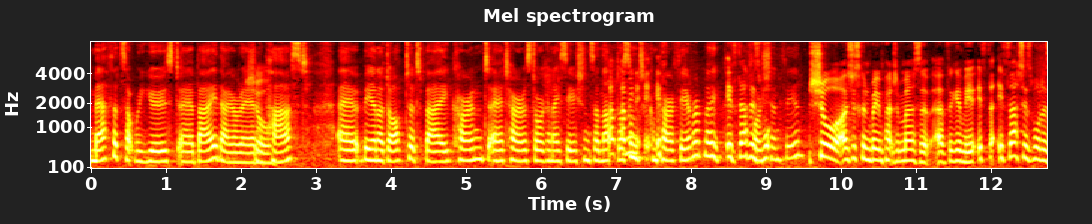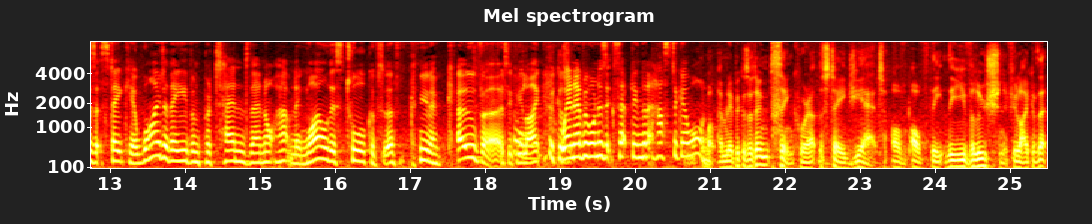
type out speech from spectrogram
methods that were used by the IRA sure. in the past uh, being adopted by current uh, terrorist organisations, and that I, doesn't I mean, compare if, favourably if that is Sinn Féin. Sure, I was just going to bring Patrick Mercer, uh, forgive me, if, th if that is what is at stake here, why do they even pretend they're not happening? Why all this talk of, of you know, covert, if you like, when everyone is accepting that it has to go on? Well, Emily, because I don't think we're at the stage yet of, of the, the evolution, if you like, of that,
